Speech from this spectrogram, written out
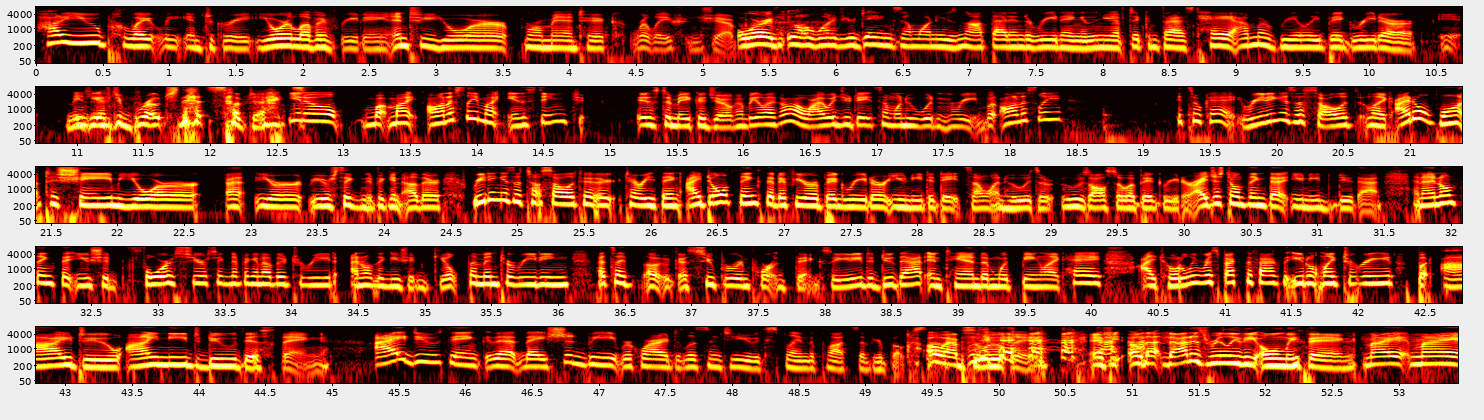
how do you politely integrate your love of reading into your romantic relationship? Or if oh, what if you're dating someone who's not that into reading, and then you have to confess, "Hey, I'm a really big reader." Yeah. I think you have to broach that subject. You know, my, my honestly, my instinct is to make a joke and be like, "Oh, why would you date someone who wouldn't read?" But honestly, it's okay. Reading is a solid. Like, I don't want to shame your uh, your your significant other. Reading is a t- solitary thing. I don't think that if you're a big reader, you need to date someone who is a, who's also a big reader. I just don't think that you need to do that. And I don't think that you should force your significant other to read. I don't think you should guilt them into reading. That's a, like a super important thing. So you need to do that in tandem with being like, "Hey, I totally respect the fact that you don't like to read, but I do. I need to do this thing." I do think that they should be required to listen to you explain the plots of your books. Oh, absolutely. if you, oh, that that is really the only thing. My my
